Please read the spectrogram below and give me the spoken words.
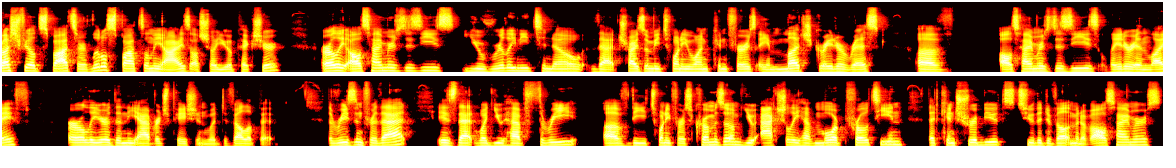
Brushfield spots are little spots on the eyes. I'll show you a picture. Early Alzheimer's disease, you really need to know that trisomy 21 confers a much greater risk of Alzheimer's disease later in life, earlier than the average patient would develop it. The reason for that is that when you have three of the 21st chromosome, you actually have more protein that contributes to the development of Alzheimer's.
